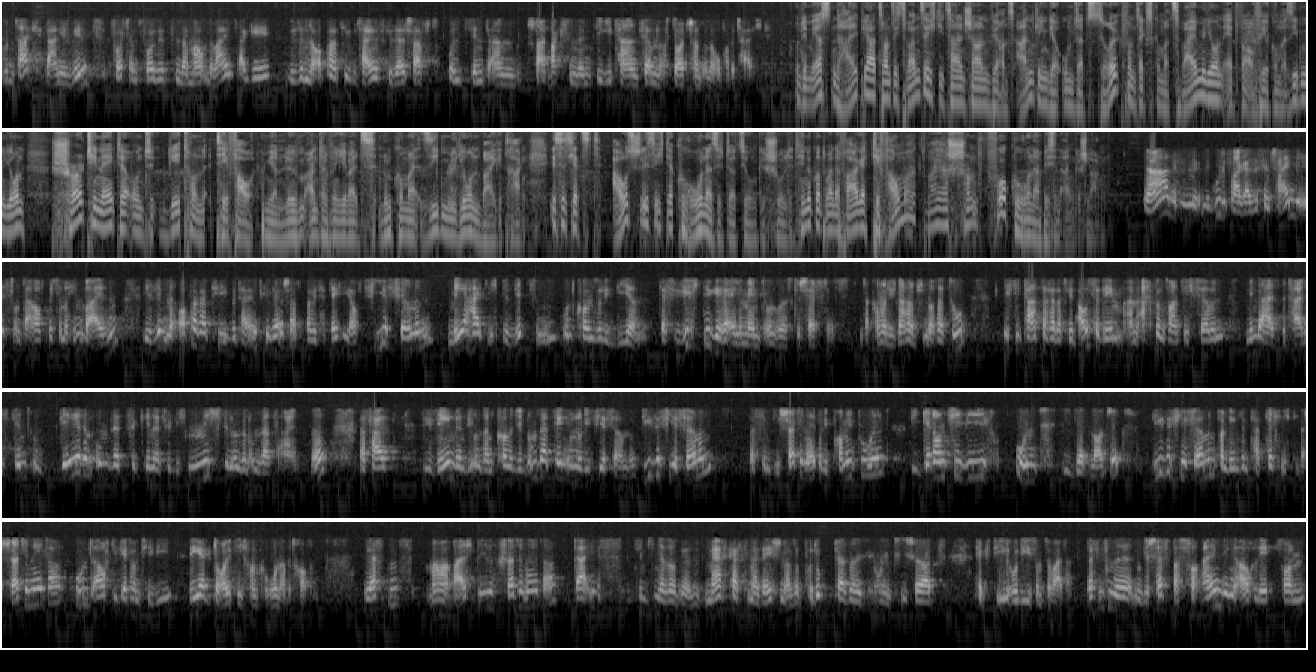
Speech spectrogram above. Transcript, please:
Guten Tag, Daniel Wild, Vorstandsvorsitzender Mountain Alliance AG. Wir sind eine operative Beteiligungsgesellschaft und sind an stark wachsenden digitalen Firmen aus Deutschland und Europa beteiligt. Und im ersten Halbjahr 2020, die Zahlen schauen wir uns an, ging der Umsatz zurück von 6,2 Millionen etwa auf 4,7 Millionen. Shirtinator und Geton TV haben einen Löwenanteil von jeweils 0,7 Millionen beigetragen. Ist es jetzt ausschließlich der Corona-Situation geschuldet? Hintergrund meiner Frage, TV-Markt war ja schon vor Corona ein bisschen angeschlagen. Ja, das ist eine gute Frage. Also das Entscheidende ist, und darauf möchte ich mal hinweisen, wir sind eine operative Beteiligungsgesellschaft, weil wir tatsächlich auch vier Firmen mehrheitlich besitzen und konsolidieren. Das wichtigere Element unseres Geschäftes, und da kommen wir natürlich nachher bestimmt noch dazu, ist die Tatsache, dass wir außerdem an 28 Firmen minderheitsbeteiligt sind und deren Umsätze gehen natürlich nicht in unseren Umsatz ein. Ne? Das heißt, Sie sehen, wenn Sie unseren konsolidierten Umsatz sehen, immer nur die vier Firmen. Und diese vier Firmen das sind die Shirtinator, die Pool, die Get On TV und die Get Logic. Diese vier Firmen, von denen sind tatsächlich die Shirtinator und auch die Get On TV sehr deutlich von Corona betroffen. Erstens, machen wir ein Beispiel, Shirtinator, da ist, die sind ja so äh, Mass Customization, also Produktpersonalisierung in T-Shirts, Textil-Hoodies und so weiter. Das ist eine, ein Geschäft, was vor allen Dingen auch lebt von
